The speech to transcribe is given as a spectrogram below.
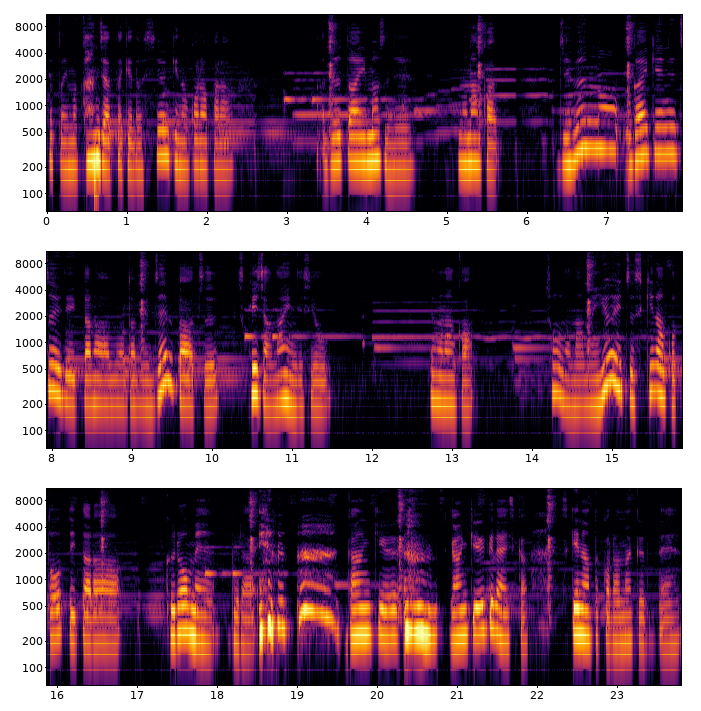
ちょっと今噛んじゃったけど思春期の頃からずっとありますね。もうなんか自分の外見について言ったらもう多分全パーツ好きじゃないんですよ。でもなんかそうだなもう唯一好きなことって言ったら黒目ぐらい。眼球。眼球ぐらいしか好きなところなくって。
